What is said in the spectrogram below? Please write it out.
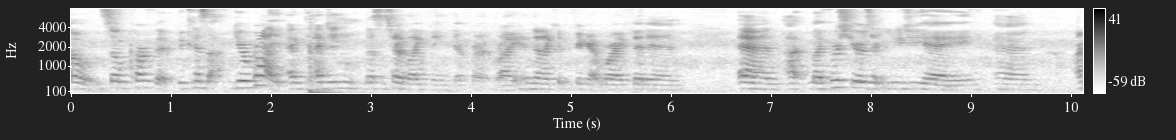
Oh, so perfect because you're right. I, I didn't necessarily like being different, right? And then I couldn't figure out where I fit in. And I, my first year was at UGA, and I,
